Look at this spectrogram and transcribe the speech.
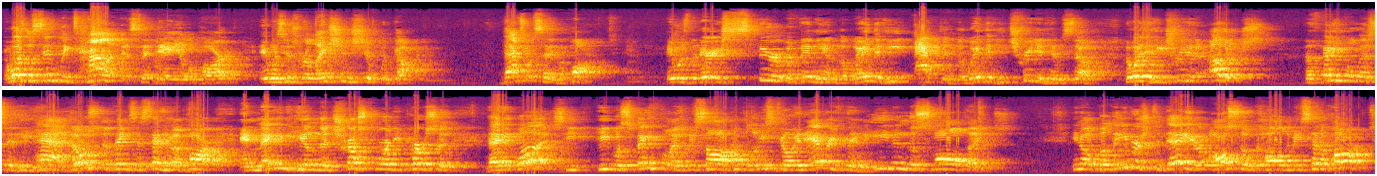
It wasn't simply talent that set Daniel apart, it was his relationship with God. That's what set him apart. It was the very spirit within him, the way that he acted, the way that he treated himself, the way that he treated others, the faithfulness that he had. Those are the things that set him apart and made him the trustworthy person that he was. He, he was faithful, as we saw a couple of weeks ago, in everything, even the small things. You know, believers today are also called to be set apart.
